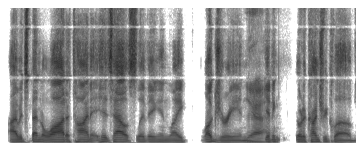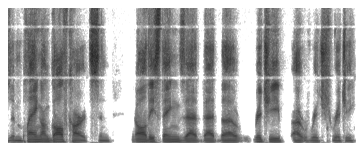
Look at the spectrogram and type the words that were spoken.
I would spend a lot of time at his house living in like luxury and yeah. getting go to country clubs and playing on golf carts and you know, all these things that that the Richie uh, rich Richie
